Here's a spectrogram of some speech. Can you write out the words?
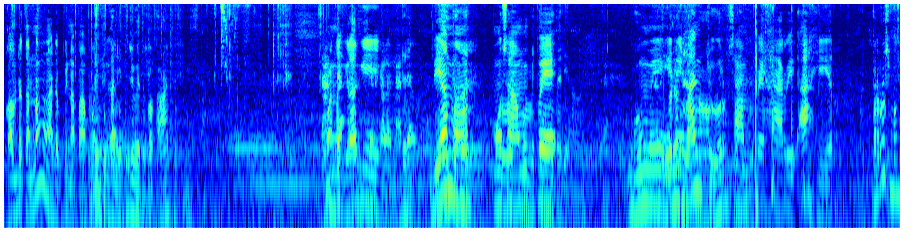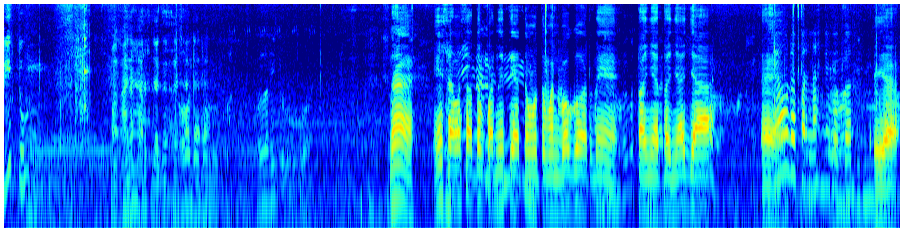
kalau udah tenang ngadepin apa pun Tapi juga. bukan itu juga tempat bisa cuman lagi-lagi. Dia mah mau sampai bumi ini nggak hancur sampai hari akhir terus begitu. Makanya harus jaga kesadaran. Nah, ini salah satu panitia teman-teman Bogor nih. Tanya-tanya aja. Eh, Saya udah pernah di Bogor. iya.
